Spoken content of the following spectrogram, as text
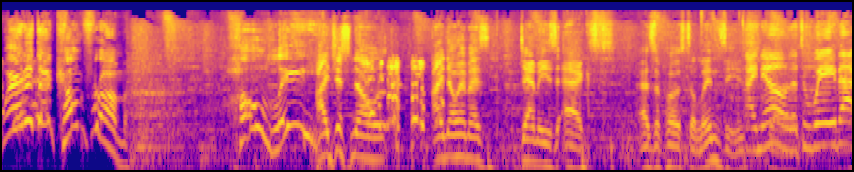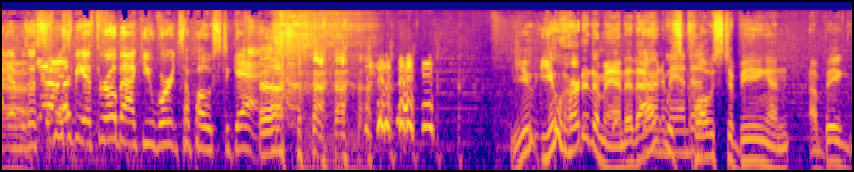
Where did that come from? Holy! I just know, I know him as Demi's ex as opposed to Lindsay's. I know, but- that's way back. That was supposed to be a throwback you weren't supposed to get. You you heard it, Amanda. That Darn, was Amanda. close to being an, a big,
